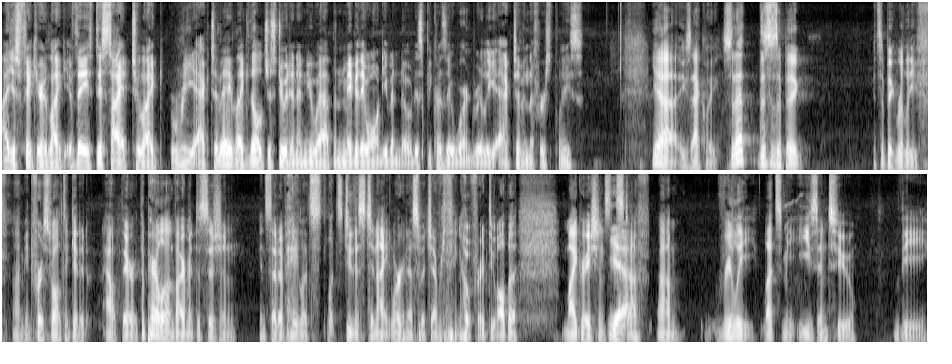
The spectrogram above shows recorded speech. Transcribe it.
i just figured like if they decide to like reactivate like they'll just do it in a new app and maybe they won't even notice because they weren't really active in the first place Yeah, exactly. So that this is a big it's a big relief. I mean, first of all to get it out there. The parallel environment decision instead of hey, let's let's do this tonight. We're going to switch everything over and do all the migrations and Yeah. stuff. Um, really lets me ease into the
